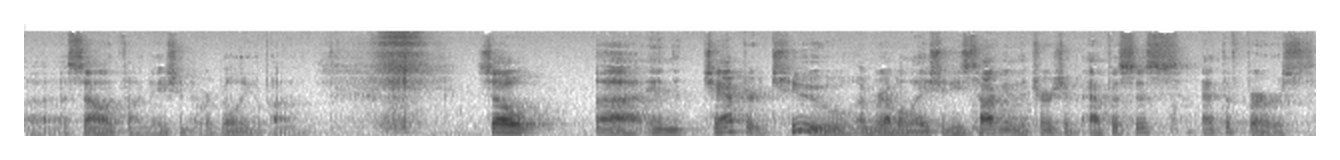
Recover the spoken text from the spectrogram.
uh, a solid foundation that we're building upon. So, uh, in chapter 2 of Revelation, he's talking to the church of Ephesus at the first.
